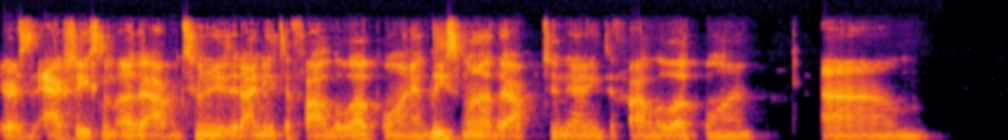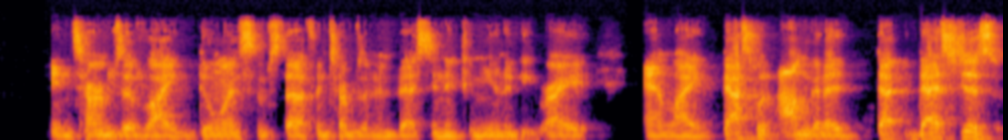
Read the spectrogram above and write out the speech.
there's actually some other opportunities that I need to follow up on. At least one other opportunity I need to follow up on, um, in terms of like doing some stuff in terms of investing in community, right? And like that's what I'm gonna. That that's just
